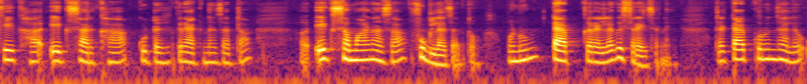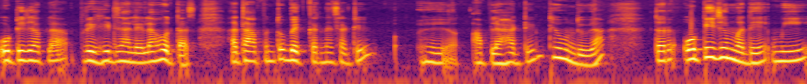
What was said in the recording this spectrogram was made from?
केक हा एकसारखा कुठंही क्रॅक न जाता एक समान असा फुगला जातो. म्हणून टॅप करायला विसरायचं नाही. तर टॅप करून झालं ओ टी जी आपला प्रीहीट झालेला होताच. आता आपण तो बेक करण्यासाठी हे आपल्या हाती ठेवून देऊया. तर ओ टी जीमध्ये मी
